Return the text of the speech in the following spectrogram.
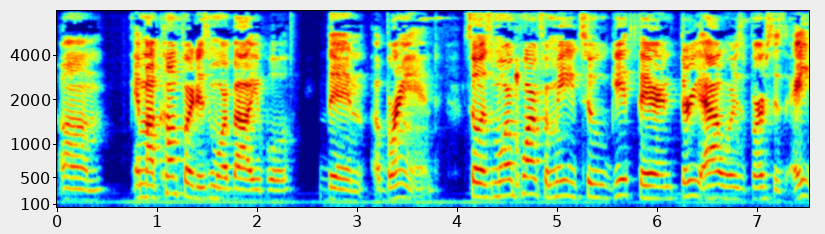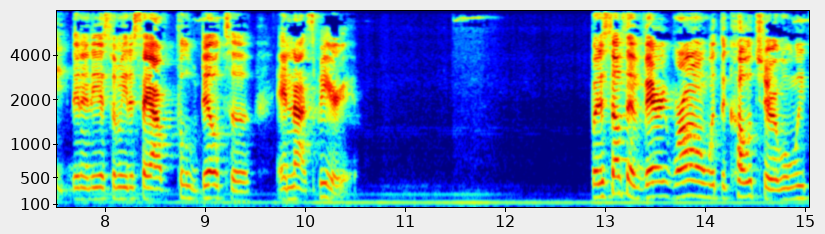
Um, and my comfort is more valuable than a brand. So it's more important for me to get there in three hours versus eight than it is for me to say I flew Delta and not Spirit. But it's something very wrong with the culture when we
